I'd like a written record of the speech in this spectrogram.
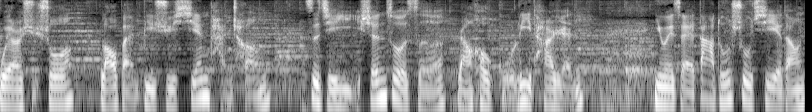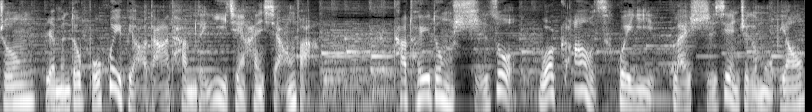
威尔许说，老板必须先坦诚，自己以身作则，然后鼓励他人。因为在大多数企业当中，人们都不会表达他们的意见和想法。他推动十座 （workouts） 会议来实现这个目标。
